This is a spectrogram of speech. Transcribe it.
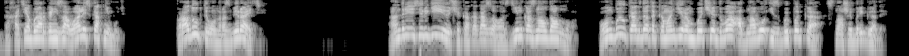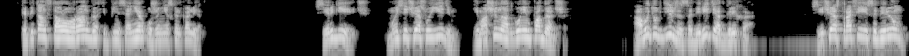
Да хотя бы организовались как-нибудь. Продукты вон разбирайте. Андрея Сергеевича, как оказалось, Димка знал давно. Он был когда-то командиром БЧ-2 одного из БПК с нашей бригады. Капитан второго ранга и пенсионер уже несколько лет. «Сергеич, мы сейчас уедем и машины отгоним подальше. А вы тут гильзы соберите от греха. Сейчас трофеи соберем,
